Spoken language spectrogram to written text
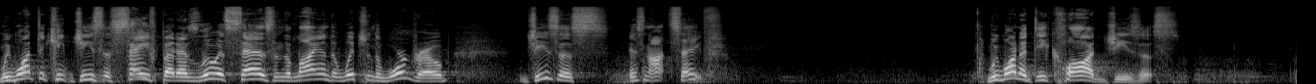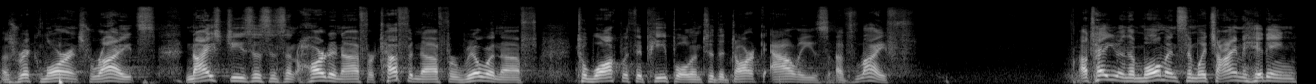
We want to keep Jesus safe, but as Lewis says in The Lion, the Witch, and the Wardrobe, Jesus is not safe. We want to declawed Jesus. As Rick Lawrence writes, nice Jesus isn't hard enough or tough enough or real enough to walk with the people into the dark alleys of life. I'll tell you, in the moments in which I'm hitting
